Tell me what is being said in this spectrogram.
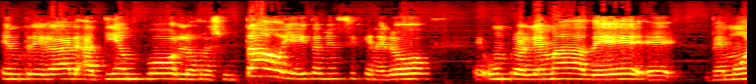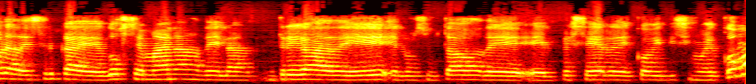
entregar a tiempo los resultados y ahí también se generó eh, un problema de eh, demora de cerca de dos semanas de la entrega de los resultados del PCR de COVID-19. ¿Cómo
